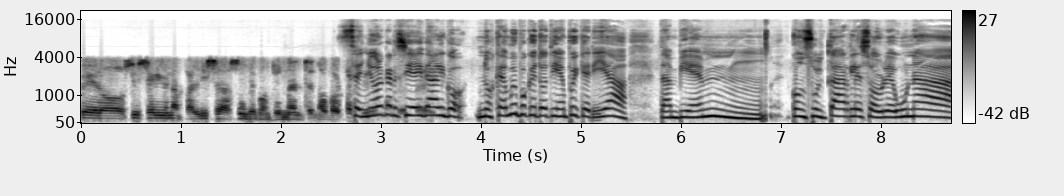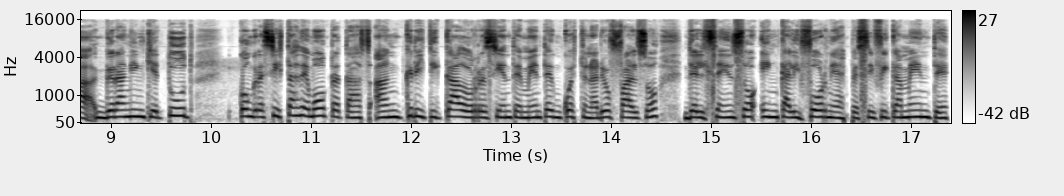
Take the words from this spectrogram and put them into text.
pero sí sería una paliza bastante contundente. ¿no? Señor García Hidalgo, nos queda muy poquito tiempo y quería también consultarle sobre una gran inquietud Congresistas demócratas han criticado recientemente un cuestionario falso del censo en California específicamente,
